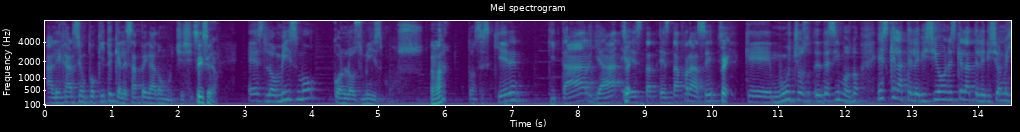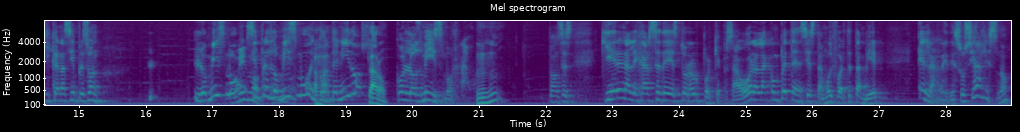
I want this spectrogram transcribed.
alejarse un poquito y que les ha pegado muchísimo. Sí, señor. Es lo mismo con los mismos. Ajá. Entonces quieren quitar ya Sí. esta, esta frase Sí. que muchos de- decimos, ¿no? Es que la televisión, es que la televisión mexicana siempre son lo mismo, Lo mismo, siempre es lo mismo en Ajá. contenidos Claro. con los mismos, Raúl. Entonces, quieren alejarse de esto, Raúl, porque pues ahora la competencia está muy fuerte también en las redes sociales, ¿no?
